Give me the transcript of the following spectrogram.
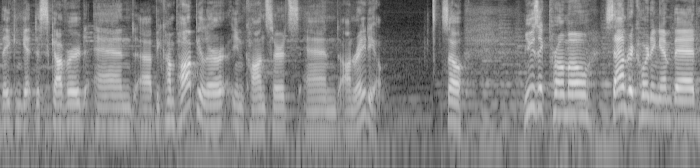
they can get discovered and uh, become popular in concerts and on radio. So music promo, sound recording embed,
